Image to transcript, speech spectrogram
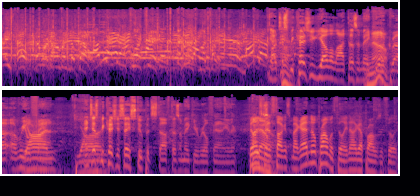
raise hell, and we're going to ring the bell. That's what's it. That's what's it. Yeah, just because you yell a lot doesn't make you a, a real Yawn. fan. And just because you say stupid stuff doesn't make you a real fan either. Phillies I know. fans talking smack. I had no problem with Philly. Now I got problems with Philly.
